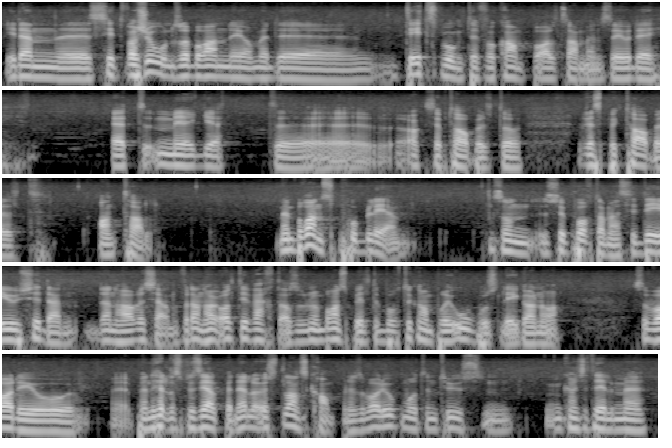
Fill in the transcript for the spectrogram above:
i den uh, situasjonen som Brann er, og med det tidspunktet for kamp og alt sammen, så er jo det et meget uh, akseptabelt og respektabelt antall. Men Branns problem sånn supportermessig, det er jo ikke den, den harde kjernen. For den har jo alltid vært altså Når Brann spilte bortekamper i Obos-ligaen nå, så var det jo eh, på del, Spesielt på en del av østlandskampene så var det jo opp mot en tusen, kanskje til og med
